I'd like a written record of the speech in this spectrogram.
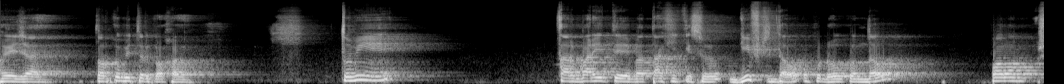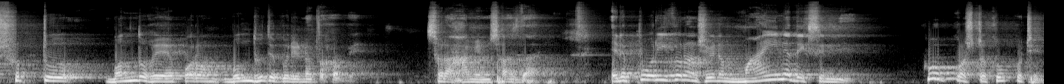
হয়ে যায়, তর্ক বিতর্ক হয়। তুমি তার বাড়িতে বা তাকে কিছু গিফট দাও, উপঢৌকন দাও, পরম সত্য বন্ধ হয়ে পরম বন্ধুতে পরিণত হবে। সোরা হামিম সাজদা। এটা পরিকরণ সেটা মাইনে দেখছেন নি। খুব কষ্ট, খুব কঠিন।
